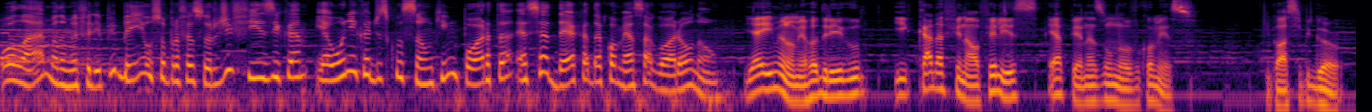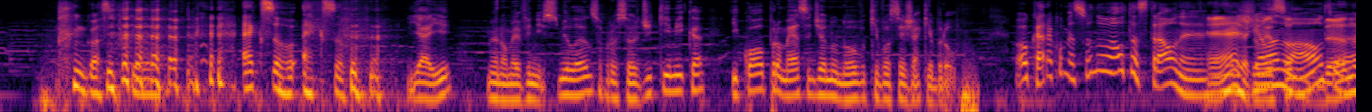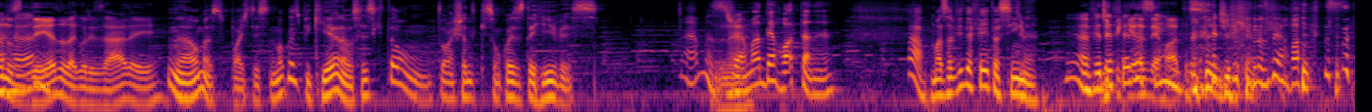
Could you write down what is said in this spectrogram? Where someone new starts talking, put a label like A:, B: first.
A: Olá, meu nome é Felipe Bem, eu sou professor de física e a única discussão que importa é se a década começa agora ou não.
B: E aí, meu nome é Rodrigo e cada final feliz é apenas um novo começo. Gossip Girl.
A: Gossip Girl. exo, exo.
C: E aí, meu nome é Vinícius Milan, sou professor de Química e qual a promessa de ano novo que você já quebrou?
A: O cara começou no alto astral, né?
B: É, já começou
A: no alto,
B: dando nos
A: aham.
B: dedos da gurizada aí.
C: Não, mas pode ter sido uma coisa pequena, vocês que estão achando que são coisas terríveis.
A: Ah, mas já é uma derrota, né?
C: Ah, mas a vida é feita assim, né?
A: A vida
B: De
A: é feita
B: pequenas
A: assim.
B: derrotas.
A: de pequenas derrotas.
